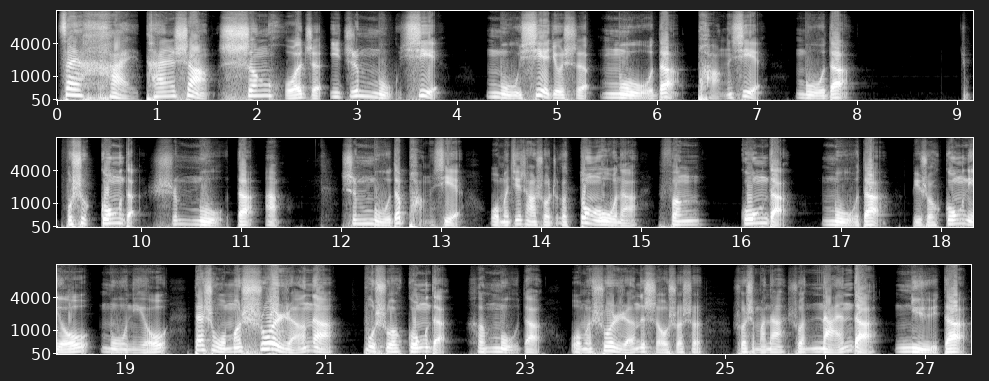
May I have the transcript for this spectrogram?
在海滩上生活着一只母蟹，母蟹就是母的螃蟹，母的不是公的，是母的啊，是母的螃蟹。我们经常说这个动物呢分公的、母的，比如说公牛、母牛。但是我们说人呢，不说公的和母的，我们说人的时候说是说什么呢？说男的、女的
